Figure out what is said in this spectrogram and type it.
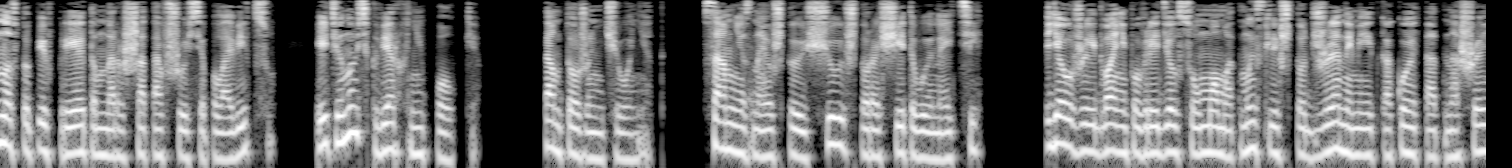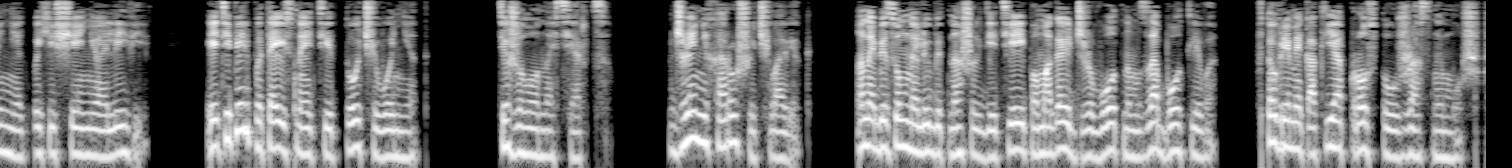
наступив при этом на расшатавшуюся половицу, и тянусь к верхней полке. Там тоже ничего нет. Сам не знаю, что ищу и что рассчитываю найти, я уже едва не повредился умом от мысли, что Джен имеет какое-то отношение к похищению Оливии, и теперь пытаюсь найти то, чего нет. Тяжело на сердце. Дженни хороший человек. Она безумно любит наших детей, помогает животным, заботливо, в то время как я просто ужасный муж.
